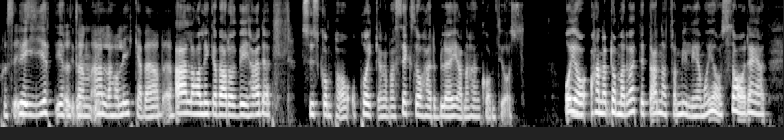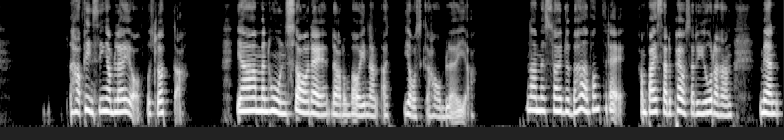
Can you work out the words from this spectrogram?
precis. Det är jätte, jätteviktigt. Utan alla har lika värde. Alla har lika värde och vi hade syskonpar och pojkarna var sex år och hade blöja när han kom till oss. Och jag, han, de hade varit ett annat familjehem och jag sa det att här finns inga blöjor hos Lotta. Ja, men hon sa det där de var innan, att jag ska ha blöja. Nej, men sa jag, du behöver inte det. Han bajsade på sig, det gjorde han. Men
